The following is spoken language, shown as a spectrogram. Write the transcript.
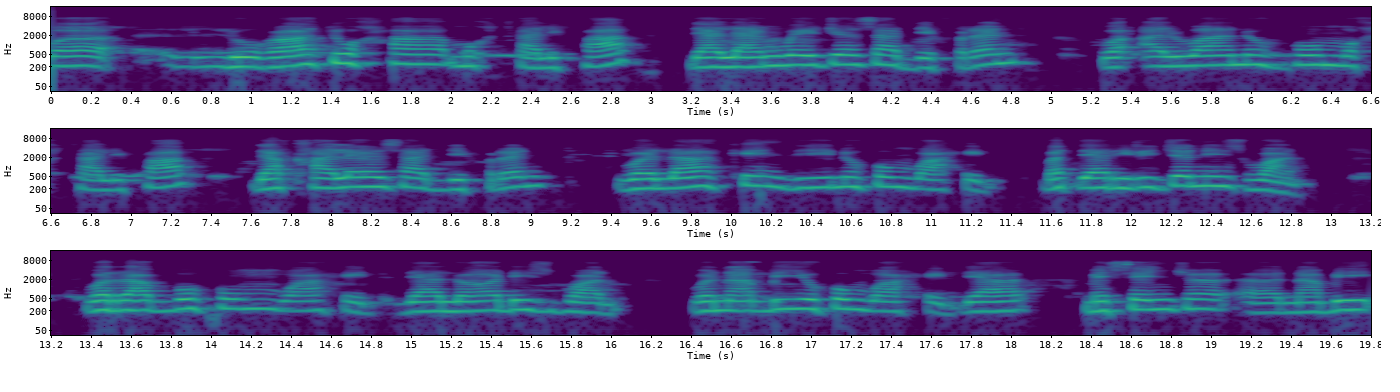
ولغاتها مختلفة their languages are different وألوانهم مختلفة their colors are different ولكن دينهم واحد but their religion is one وربهم واحد their Lord is one ونبيهم واحد their messenger uh, Nabi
